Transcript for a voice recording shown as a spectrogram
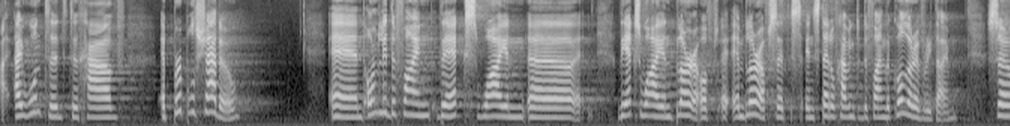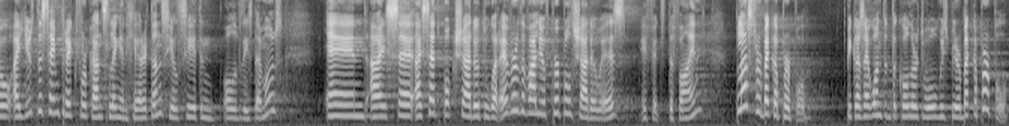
I, I wanted to have a purple shadow and only define the x, y, and uh, the x, y, and blur, of, and blur offsets instead of having to define the color every time. So I used the same trick for canceling inheritance. You'll see it in all of these demos. And I, say, I set box shadow to whatever the value of purple shadow is, if it's defined, plus Rebecca purple, because I wanted the color to always be Rebecca purple.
